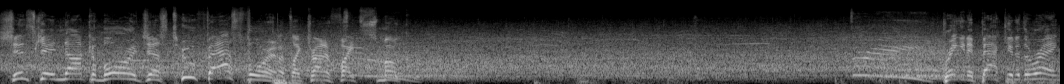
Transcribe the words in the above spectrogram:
Shinsuke Nakamura just too fast for him. It's like trying to fight smoke. Bringing it back into the ring.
